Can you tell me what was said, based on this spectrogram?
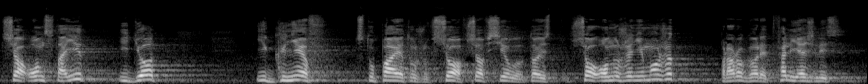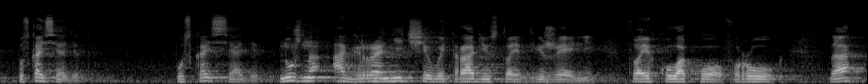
все, он стоит, идет, и гнев вступает уже, все, все в силу. То есть, все, он уже не может. Пророк говорит, фаль пускай сядет пускай сядет. Нужно ограничивать радиус твоих движений, твоих кулаков, рук, да,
